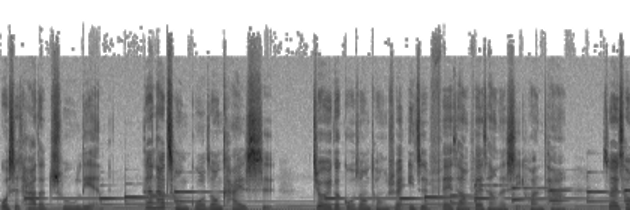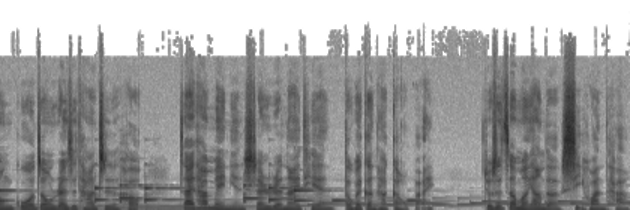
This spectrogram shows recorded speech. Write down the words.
我是他的初恋，但他从国中开始就有一个国中同学一直非常非常的喜欢他。所以从国中认识他之后，在他每年生日那一天都会跟他告白，就是这么样的喜欢他。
